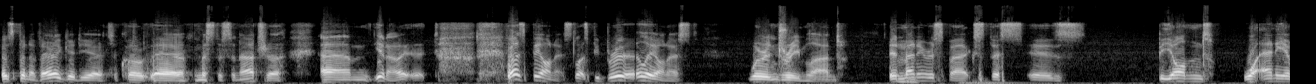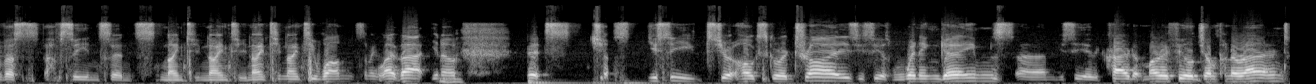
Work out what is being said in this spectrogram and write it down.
It's been a very good year, to quote uh, Mr. Sinatra. Um, you know, it, let's be honest, let's be brutally honest. We're in dreamland. In mm. many respects, this is beyond what any of us have seen since 1990, 1991, something like that. You know, mm-hmm. it's just you see Stuart Hogg scoring tries, you see us winning games, um, you see the crowd at Murrayfield jumping around.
